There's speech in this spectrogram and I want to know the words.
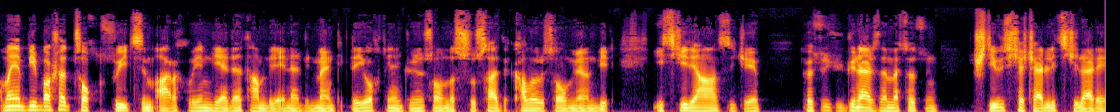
Amma yəni birbaşa çox su içim, arıqlayım deyə də tam bir elədir məntiqdə yoxdur. Yəni günün sonunda su sadəcə kalorisi olmayan bir içkidir hansı ki, sözsüz ki, gün ərzində məsəl üçün içdiyiniz şəkərli içkiləri,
